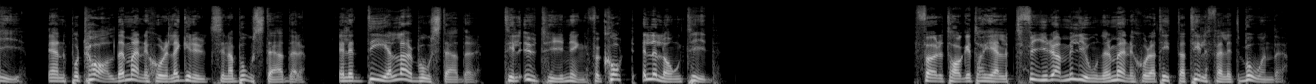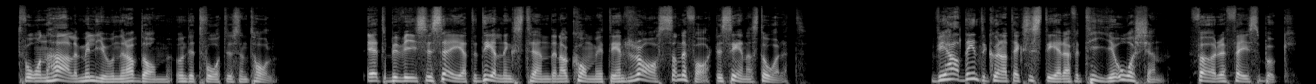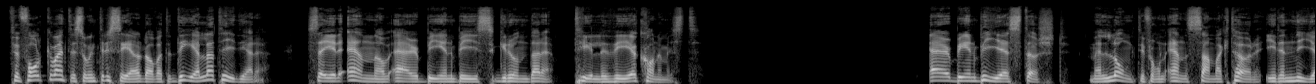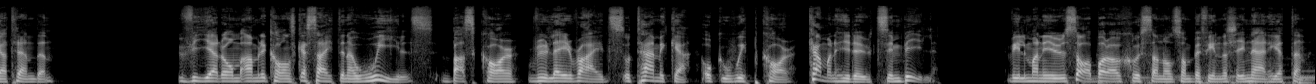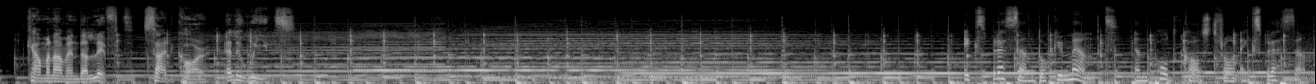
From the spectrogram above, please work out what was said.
en portal där människor lägger ut sina bostäder, eller delar bostäder, till uthyrning för kort eller lång tid. Företaget har hjälpt 4 miljoner människor att hitta tillfälligt boende 2,5 miljoner av dem under 2012. Ett bevis i sig att delningstrenden har kommit i en rasande fart det senaste året. Vi hade inte kunnat existera för tio år sedan, före Facebook, för folk var inte så intresserade av att dela tidigare, säger en av Airbnbs grundare till The Economist. Airbnb är störst, men långt ifrån ensam aktör i den nya trenden. Via de amerikanska sajterna Wheels, Buscar, Relay Rides och Tamica och Whipcar kan man hyra ut sin bil. Vill man i USA bara skjutsa någon som befinner sig i närheten kan man använda Lyft, Sidecar eller Wheels. Expressen Dokument, en podcast från Expressen.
